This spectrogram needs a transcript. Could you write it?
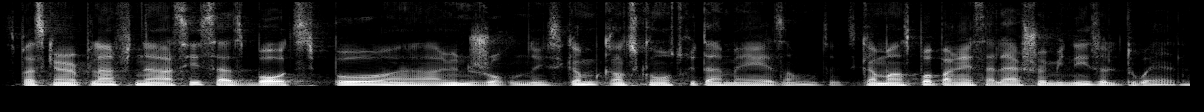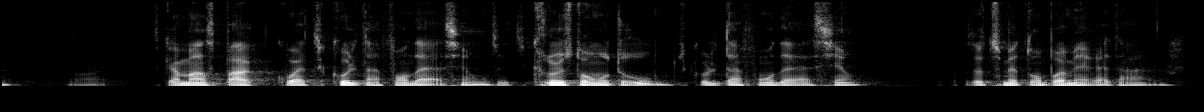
C'est parce qu'un plan financier, ça se bâtit pas en une journée. C'est comme quand tu construis ta maison. Tu, sais. Tu commences pas par installer la cheminée sur le toit. Ouais. Tu commences par quoi? Tu coules ta fondation. Tu, creuses ton trou, tu coules ta fondation. Après ça, tu mets ton premier étage.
